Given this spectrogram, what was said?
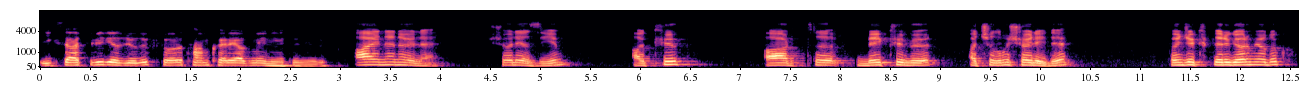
x artı 1 yazıyorduk. Sonra tam kare yazmaya niyetleniyorduk. Aynen öyle. Şöyle yazayım. A küp artı B kübü açılımı şöyleydi. Önce küpleri görmüyorduk.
